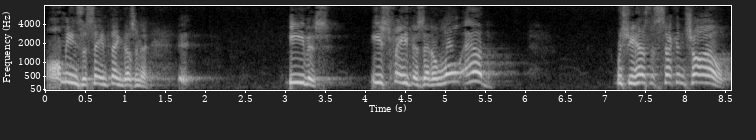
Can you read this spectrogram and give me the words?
All means the same thing, doesn't it? Eve is, Eve's faith is at a low ebb. When she has the second child,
